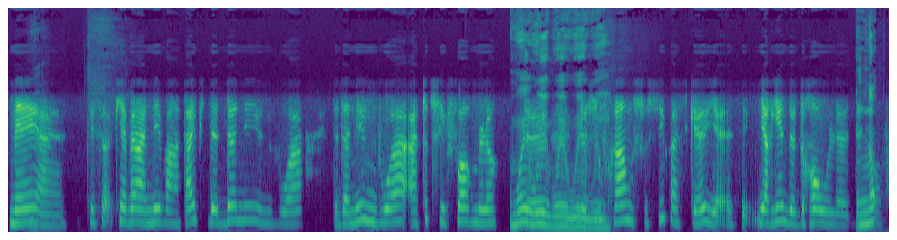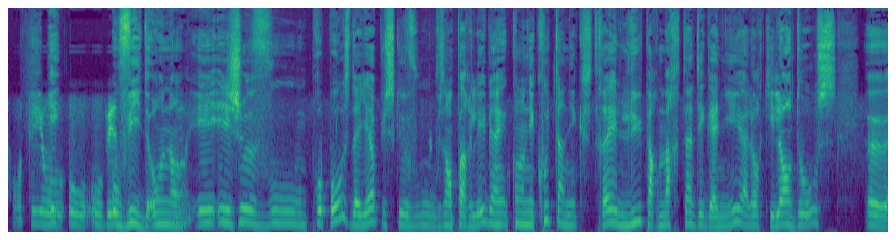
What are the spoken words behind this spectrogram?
mais c'est ça, qu'il y avait un éventail, puis de donner une voix de donner une voix à toutes ces formes-là oui, de, oui, oui, oui, de souffrance aussi, parce qu'il n'y a, a rien de drôle de confronter au, au, vide. Au vide, oh non. Mm. Et, et, je vous propose d'ailleurs, puisque vous, vous en parlez, bien qu'on écoute un extrait lu par Martin Desgagnés, alors qu'il endosse euh,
